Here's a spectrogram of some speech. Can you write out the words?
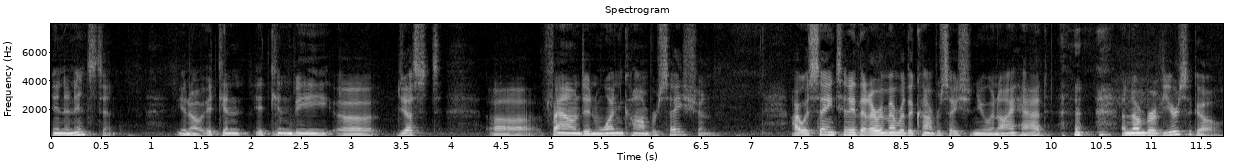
in an instant. You know, it can it can be uh, just uh, found in one conversation. I was saying today that I remember the conversation you and I had a number of years ago,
